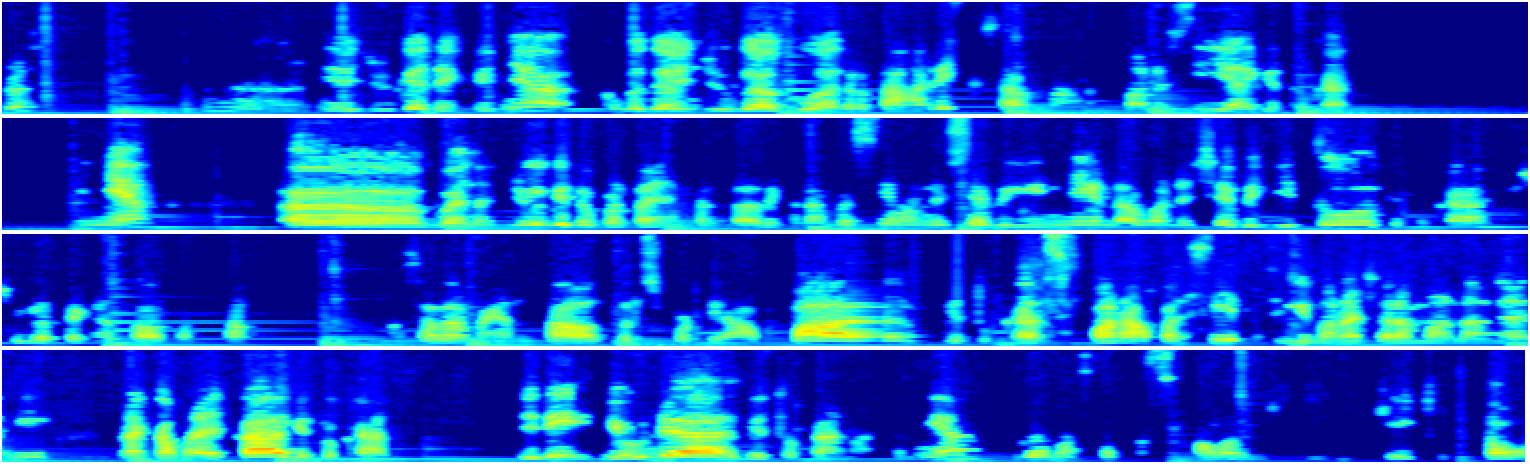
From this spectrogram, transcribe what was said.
Terus hmm, ya juga deh kayaknya kebetulan juga gue tertarik sama manusia gitu kan. Akhirnya uh, banyak juga gitu pertanyaan-pertanyaan kenapa sih manusia begini? Kenapa manusia begitu? Gitu kan. Juga pengen tahu tentang kesehatan mental terus seperti apa gitu kan separah apa sih terus gimana cara menangani mereka mereka gitu kan jadi ya udah gitu kan akhirnya gue masuk ke psikologi kayak gitu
